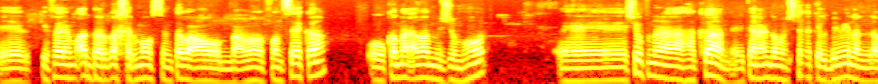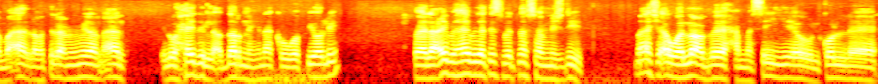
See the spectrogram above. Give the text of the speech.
آه، كفاية مقدر بآخر موسم تبعه مع فونسيكا. وكمان أمام الجمهور. آه، شفنا هكان اللي كان عنده مشاكل بميلان لما قال لما طلع من ميلان قال الوحيد اللي قدرني هناك هو بيولي. فاللعيبة هاي بدها تثبت نفسها من جديد. ماشي أول لعبة حماسية والكل آه،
